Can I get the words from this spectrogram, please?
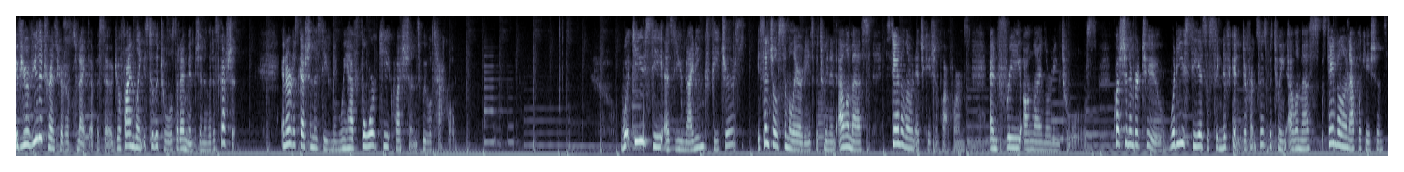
If you review the transcript of tonight's episode, you'll find links to the tools that I mentioned in the discussion. In our discussion this evening, we have four key questions we will tackle. What do you see as uniting features essential similarities between an LMS, standalone education platforms, and free online learning tools. Question number two What do you see as the significant differences between LMS, standalone applications,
